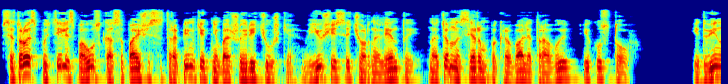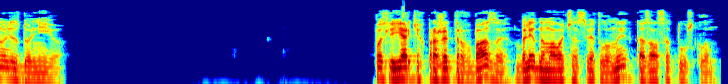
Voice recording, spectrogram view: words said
Все трое спустились по узкой осыпающейся тропинке к небольшой речушке, вьющейся черной лентой на темно-сером покрывале травы и кустов, и двинулись вдоль нее. После ярких прожекторов базы бледно-молочный свет луны казался тусклым.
